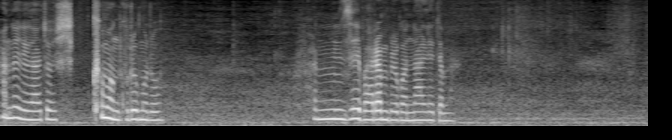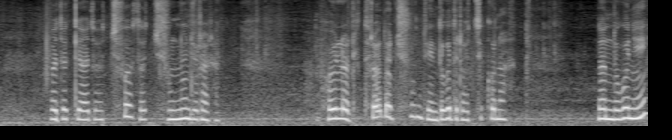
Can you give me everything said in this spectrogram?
하늘이 아주 시커먼 구름으로 밤새 바람 불고 난리더만 어저께 아주 추워서 죽는 줄 알았 보일러를 틀어도 추운데 너희들 어쨌거나 넌 누구니?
